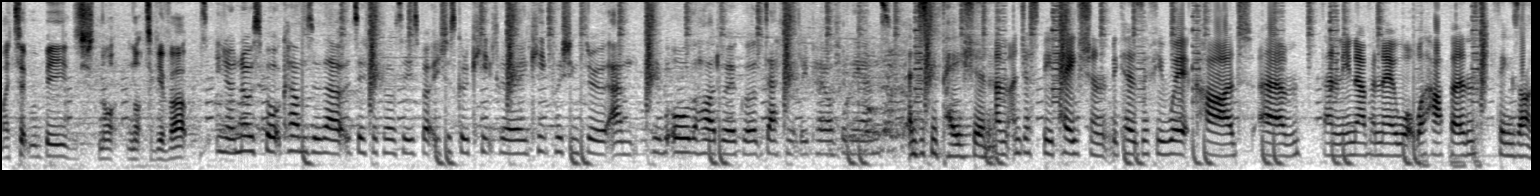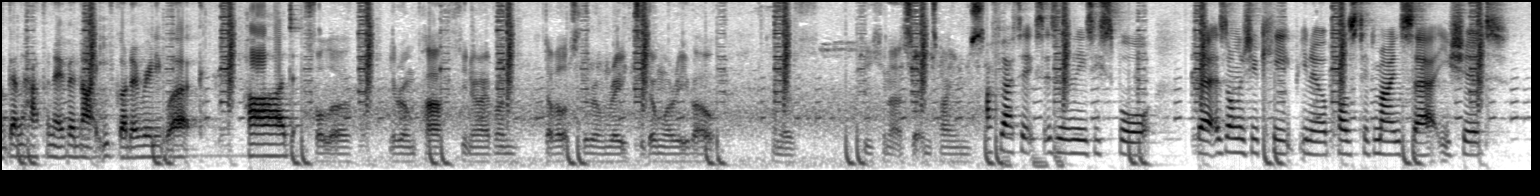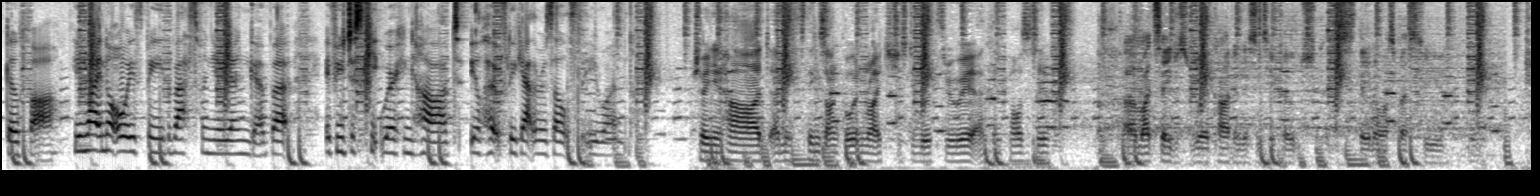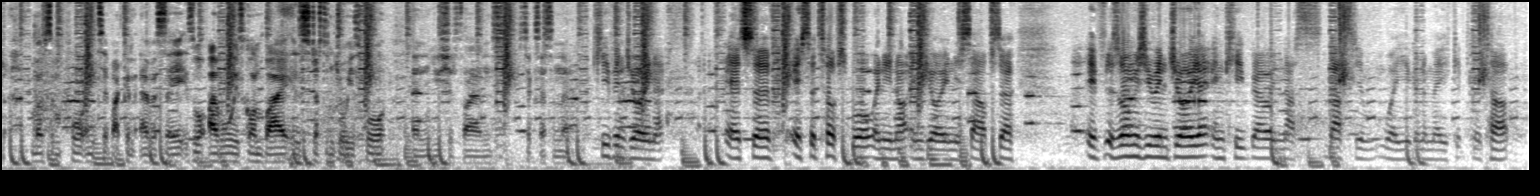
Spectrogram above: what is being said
My tip would be just not, not to give up. You know, no sport comes without difficulties, but you just got to keep going, keep pushing through, and all the hard work will definitely pay off in the end. And just be patient. Um, and just be patient because if you work hard, um, then you never know what will happen. Things aren't going to happen overnight. You've got to really work hard. Follow your own path. You know, everyone develops at their own rate, so don't worry about kind of peaking at certain times. Athletics isn't an easy sport, but as long as you keep, you know, a positive mindset, you should go far. You might not always be the best when you're younger, but if you just keep working hard, you'll hopefully get the results that you want. Training hard, and if things aren't going right, just to work through it and be positive. Um, I'd say just work hard and listen to your coach because they know what's best for you. Most important tip I can ever say is what I've always gone by is just enjoy your sport and you should find success in that. Keep enjoying it. It's a, it's a tough sport when you're not enjoying yourself. So if as long as you enjoy it and keep going, that's, that's the way you're going to make it to the top.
